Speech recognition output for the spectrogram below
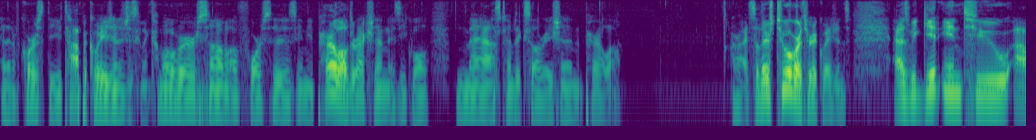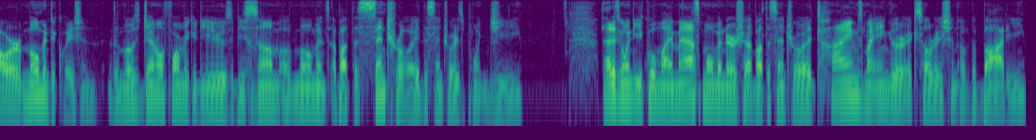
And then of course the top equation is just going to come over sum of forces in the parallel direction is equal mass times acceleration parallel. All right, so there's two of our three equations. As we get into our moment equation, the most general form we could use would be sum of moments about the centroid. The centroid is point G. That is going to equal my mass moment inertia about the centroid times my angular acceleration of the body.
